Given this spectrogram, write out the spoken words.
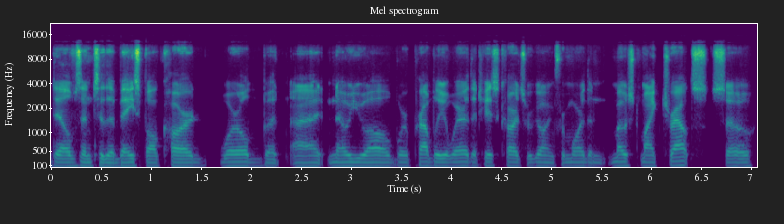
delves into the baseball card world, but I know you all were probably aware that his cards were going for more than most Mike Trout's. So,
